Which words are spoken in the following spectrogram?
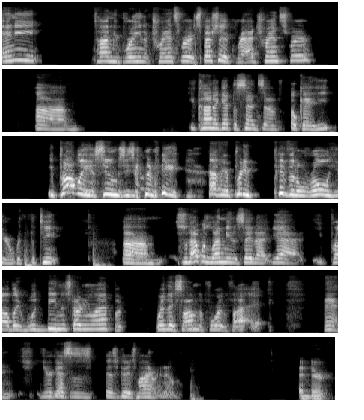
any time you're bringing a transfer, especially a grad transfer, um, you kind of get the sense of okay, he he probably assumes he's going to be having a pretty pivotal role here with the team. Um, so that would lend me to say that, yeah, he probably would be in the starting lineup, but where they saw him the four or the five, man, your guess is as good as mine right now. And there,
